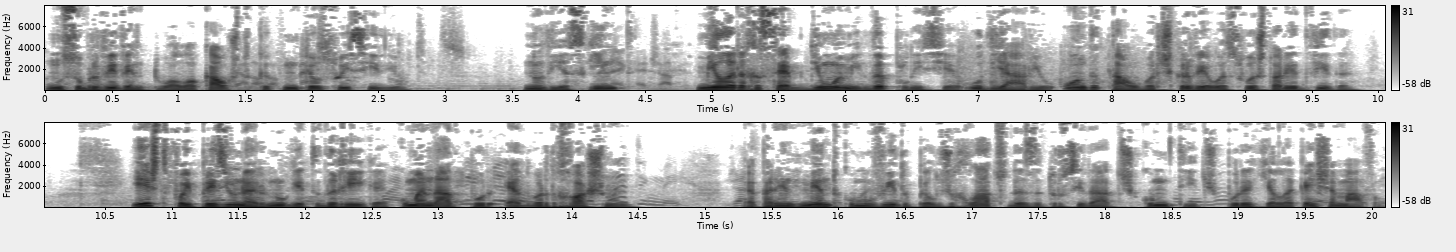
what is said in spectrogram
um sobrevivente do Holocausto que cometeu suicídio. No dia seguinte, Miller recebe de um amigo da polícia o diário onde Tauber escreveu a sua história de vida. Este foi prisioneiro no gueto de Riga, comandado por Edward Rochman. Aparentemente comovido pelos relatos das atrocidades cometidos por aquele a quem chamavam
